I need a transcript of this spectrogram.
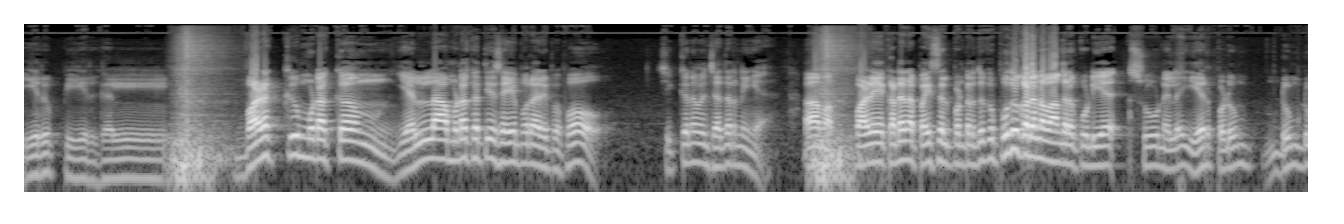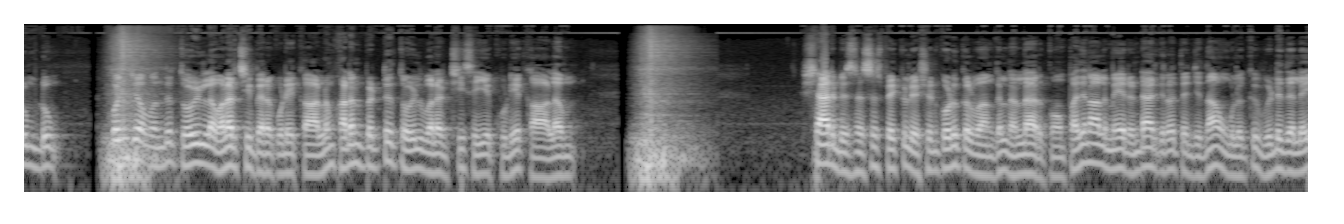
இருப்பீர்கள். வழக்கு முடக்கம். எல்லா முடக்கத்தையும் செய்ய போகிறார் இப்போ போ. சிக்கனவன் செதறனீங்க. ஆமாம் பழைய கடனை பைசல் பண்ணுறதுக்கு புது கடனை வாங்கக்கூடிய சூழ்நிலை ஏற்படும். டும் டும் டும். கொஞ்சம் வந்து தொழிலில் வளர்ச்சி பெறக்கூடிய காலம் கடன் பெற்று தொழில் வளர்ச்சி செய்யக்கூடிய காலம். ஷேர் பிஸ்னஸ் ஸ்பெக்குலேஷன் கொடுக்கல் வாங்கல் நல்லா இருக்கும் பதினாலு மே ரெண்டாயிரத்தி இருபத்தஞ்சு தான் உங்களுக்கு விடுதலை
